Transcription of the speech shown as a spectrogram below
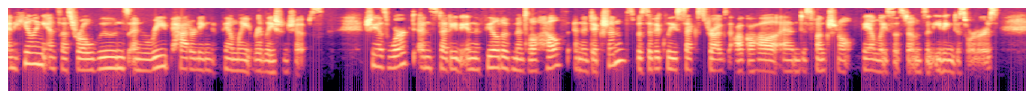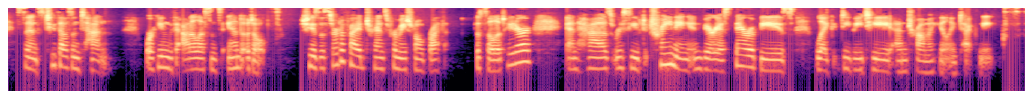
and healing ancestral wounds and repatterning family relationships. She has worked and studied in the field of mental health and addiction, specifically sex, drugs, alcohol, and dysfunctional family systems and eating disorders, since 2010, working with adolescents and adults. She is a certified transformational breath facilitator and has received training in various therapies like DBT and trauma healing techniques.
